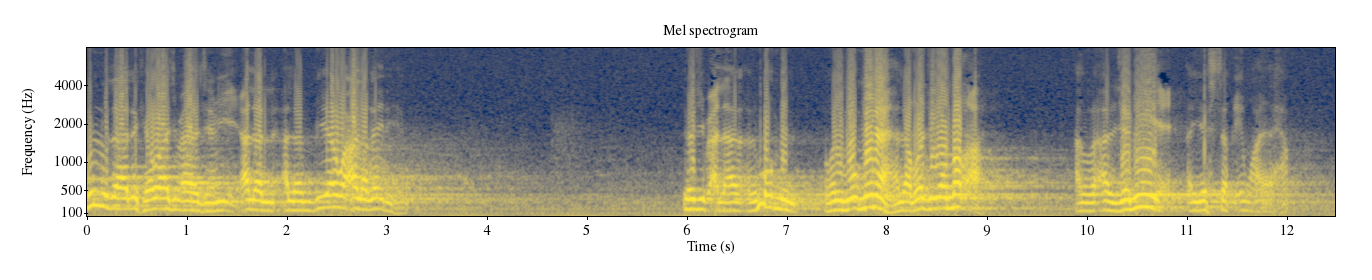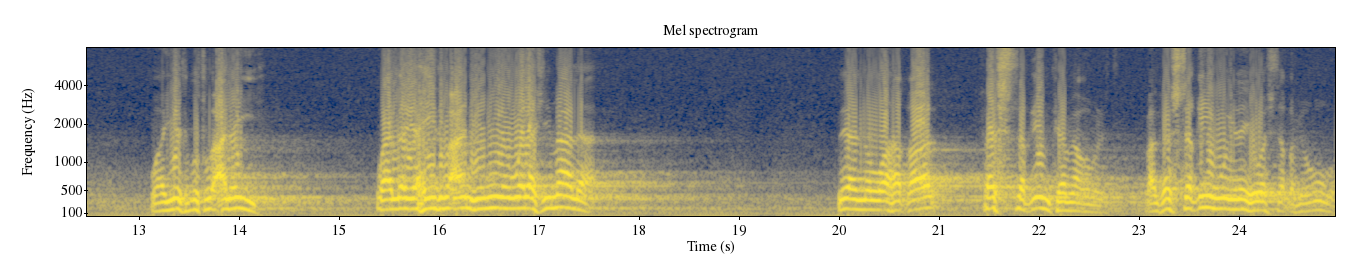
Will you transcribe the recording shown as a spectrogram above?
كل ذلك واجب على الجميع على الأنبياء وعلى غيرهم. يجب على المؤمن والمؤمنة على الرجل والمرأة على الجميع أن يستقيموا على الحق وأن يثبتوا عليه وأن لا يحيدوا عنه يمينا ولا شمالا. لأن الله قال فاستقم كما أمرت. قال فاستقيموا إليه واستغفروه.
